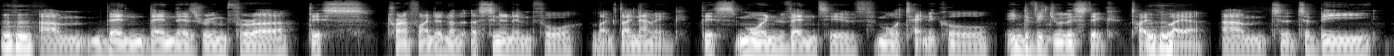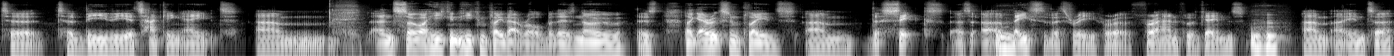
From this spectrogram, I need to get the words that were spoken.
mm-hmm. um, then then there's room for uh, this trying to find another a synonym for like dynamic this more inventive more technical individualistic type mm-hmm. player um to to be to to be the attacking eight um, and so he can he can play that role, but there's no there's like Eriksen played um, the six as a, a mm. base of a three for a for a handful of games mm-hmm. um, at Inter.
